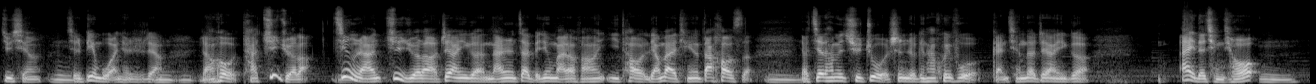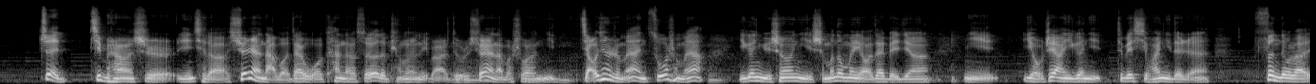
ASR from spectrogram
剧情，其实并不完全是这样。然后他拒绝了。竟然拒绝了这样一个男人在北京买了房，一套两百平的大 house，、要接他们去住，甚至跟他恢复感情的这样一个爱的请求。嗯这基本上是引起了轩然大波。在我看到所有的评论里边，就是轩然大波说：“你矫情什么呀？你作什么呀？一个女生你什么都没有，在北京，你有这样一个你特别喜欢你的人，奋斗了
